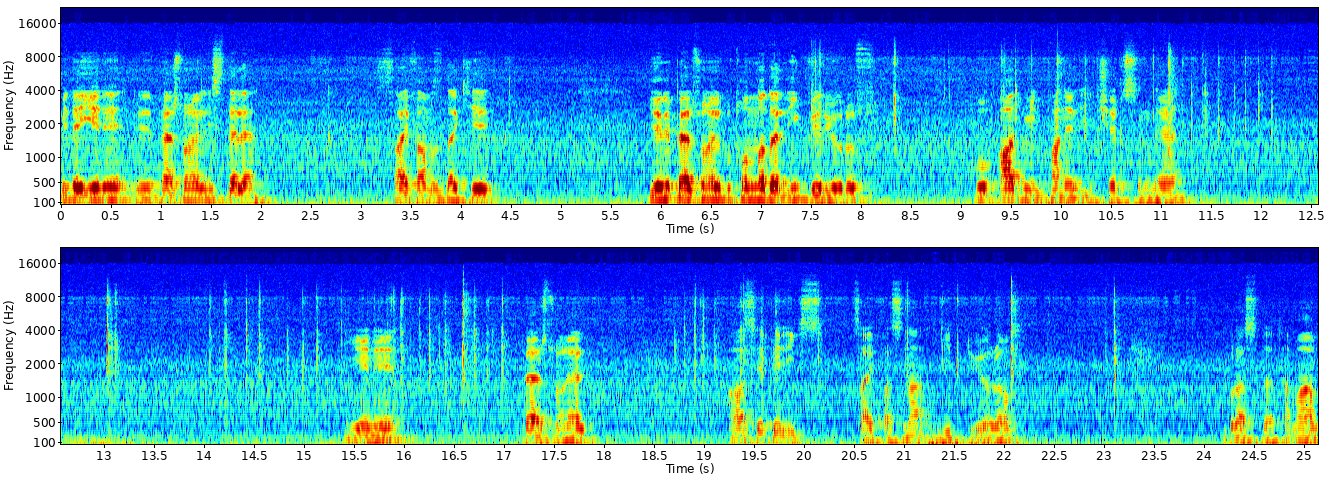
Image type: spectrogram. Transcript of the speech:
Bir de yeni e, personel listele sayfamızdaki yeni personel butonuna da link veriyoruz. Bu admin paneli içerisinde yeni personel ASPX sayfasına git diyorum. Burası da tamam.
